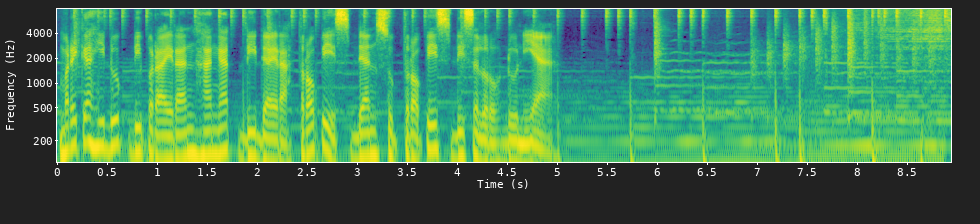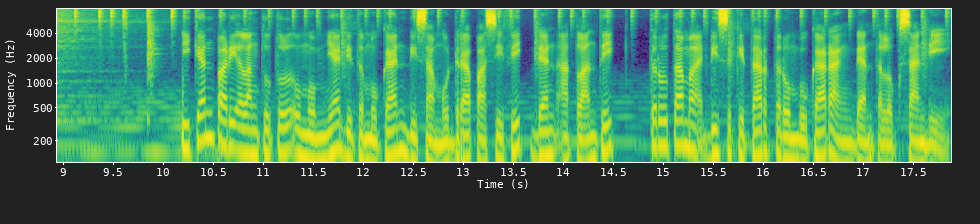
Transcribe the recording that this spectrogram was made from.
Mereka hidup di perairan hangat di daerah tropis dan subtropis di seluruh dunia. Ikan pari elang tutul umumnya ditemukan di Samudra Pasifik dan Atlantik, terutama di sekitar terumbu karang dan Teluk Sandi.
